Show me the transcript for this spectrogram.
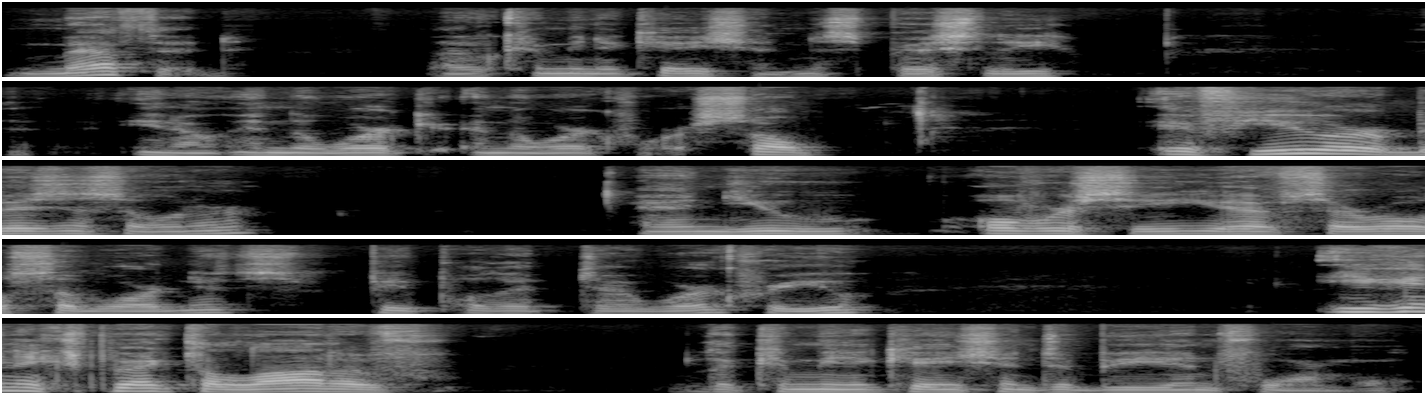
method of communication, especially you know in the work in the workforce. So if you are a business owner and you oversee, you have several subordinates, people that uh, work for you, you can expect a lot of the communication to be informal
